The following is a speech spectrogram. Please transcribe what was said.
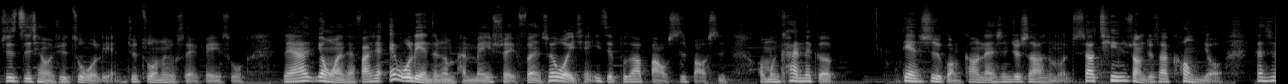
就是之前我去做脸，就做那个水飞梭，人家用完才发现，哎，我脸整个很没水分，所以我以前一直不知道保湿保湿。我们看那个。电视广告，男生就是要什么，就是要清爽，就是要控油。但是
